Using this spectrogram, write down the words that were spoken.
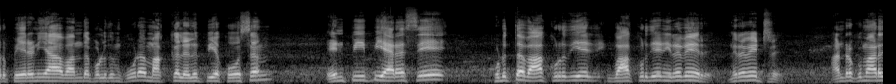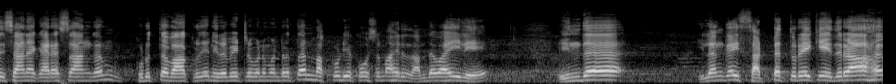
ஒரு பேரணியாக வந்த பொழுதும் கூட மக்கள் எழுப்பிய கோஷம் என்பிபி அரசே கொடுத்த வாக்குறுதியை வாக்குறுதியை நிறைவேறு நிறைவேற்று. அன்றகுமார திசானக் அரசாங்கம் கொடுத்த வாக்குறுதியை நிறைவேற்ற வேண்டும் என்றுதான் மக்களுடைய கோஷமாக இருந்தது. அந்த வகையிலே இந்த இலங்கை சட்டத்துறைக்கு எதிராக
